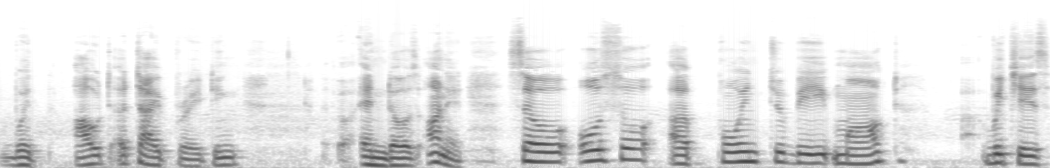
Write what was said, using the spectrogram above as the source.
without a type rating endorsed on it. So also a point to be marked which is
